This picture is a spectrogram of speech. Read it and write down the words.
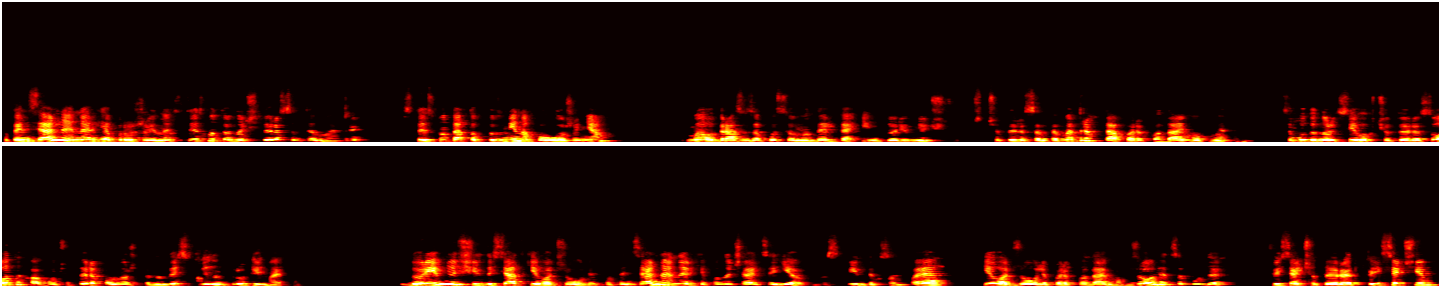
Потенціальна енергія пружини стиснута на 4 см. Стиснута, тобто зміна положення. Ми одразу записуємо дельта Х дорівнює 4 см та перекладаємо в метри. Це буде 0,4 або 4 помножити на 10 мінус 2 метр. Дорівнює 60 кДж. Потенціальна енергія позначається є з індексом P. Кілоджоулі перекладаємо в джоулі, це буде 64 тисячі,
